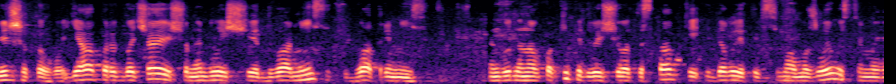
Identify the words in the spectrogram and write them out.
Більше того, я передбачаю, що найближчі два місяці, два-три місяці, він буде навпаки підвищувати ставки і давити всіма можливостями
